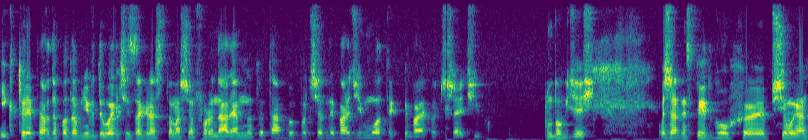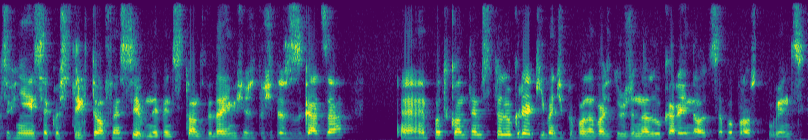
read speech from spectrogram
i który prawdopodobnie w duecie zagra z Tomaszem Fornalem, no to tam był potrzebny bardziej Młotek chyba jako trzeci, bo gdzieś żaden z tych dwóch e, przyjmujących nie jest jakoś stricte ofensywny, więc stąd wydaje mi się, że to się też zgadza e, pod kątem stylu Greki będzie proponować drużyna Luka Reynoldsa po prostu, więc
